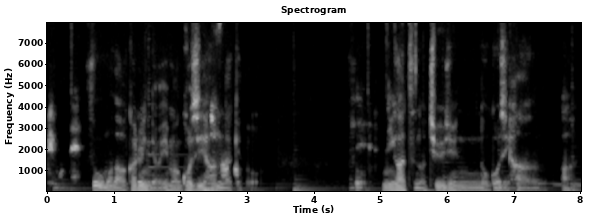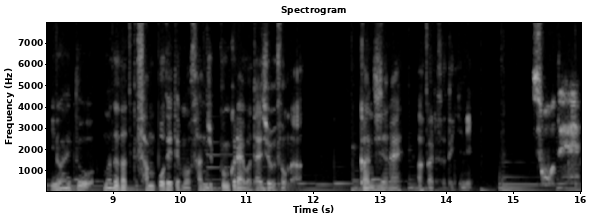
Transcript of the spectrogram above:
明るいもんね。そう、まだ明るいんだよ。今5時半だけど。そう、2月の中旬の5時半。あ、意外と、まだだって散歩出ても30分くらいは大丈夫そうな感じじゃない？明るさ的に。そうね。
